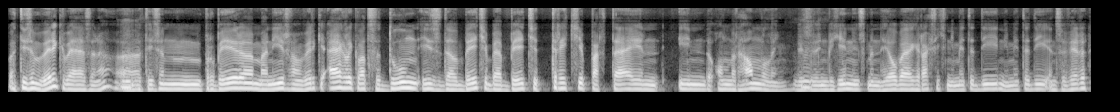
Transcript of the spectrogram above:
Het is een werkwijze. Hè? Uh, het is een proberen, manier van werken. Eigenlijk wat ze doen is dat beetje bij beetje trek je partijen in de onderhandeling. Dus in het begin is men heel weigerachtig, niet met de die, niet met de die enzovoort.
